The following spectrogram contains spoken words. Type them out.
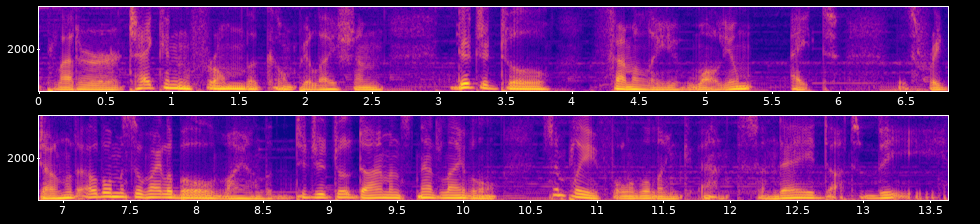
Platter taken from the compilation Digital Family Volume 8. This free download album is available via the Digital Diamonds net label. Simply follow the link at syndae.de.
